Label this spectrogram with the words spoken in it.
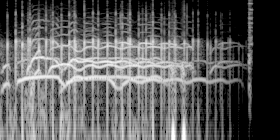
Woo-hoo!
